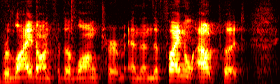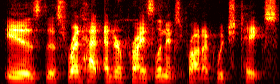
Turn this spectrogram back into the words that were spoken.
relied on for the long term. And then the final output is this Red Hat Enterprise Linux product, which takes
